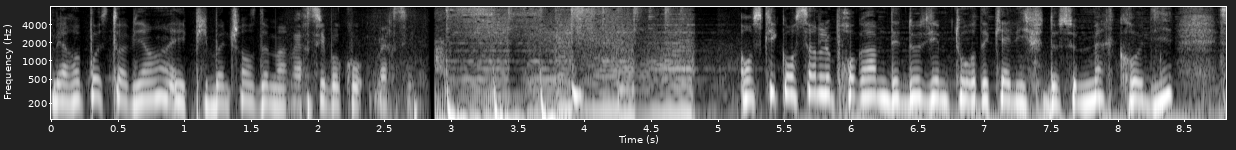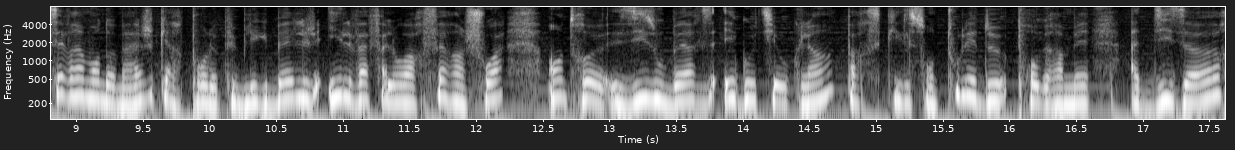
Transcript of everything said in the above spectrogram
Mais repose-toi bien et puis bonne chance demain. Merci beaucoup. Merci. En ce qui concerne le programme des deuxièmes tours des qualifs de ce mercredi, c'est vraiment dommage car pour le public belge, il va falloir faire un choix entre Zizou Bergs et Gauthier Auclin parce qu'ils sont tous les deux programmés à 10h.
